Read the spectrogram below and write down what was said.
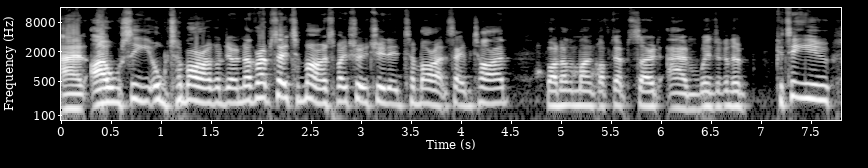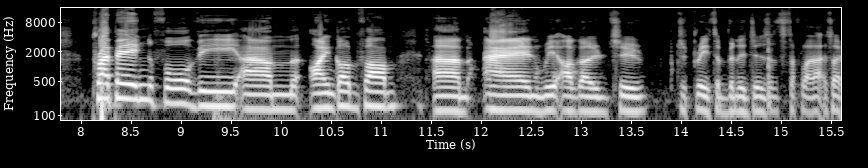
And I will see you all tomorrow. I'm going to do another episode tomorrow, so make sure you tune in tomorrow at the same time for another Minecraft episode. And we're going to continue prepping for the um, Iron Golem farm. Um, and we are going to just breed some villagers and stuff like that. So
